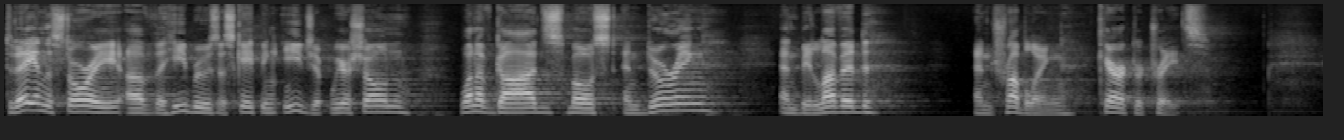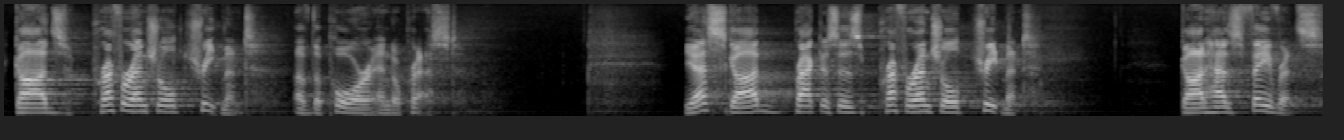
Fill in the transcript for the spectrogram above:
Today, in the story of the Hebrews escaping Egypt, we are shown one of God's most enduring and beloved and troubling character traits God's preferential treatment of the poor and oppressed. Yes, God practices preferential treatment. God has favorites.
